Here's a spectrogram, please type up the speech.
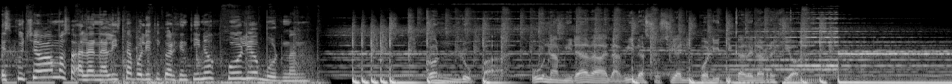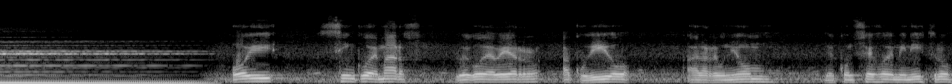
Escuchábamos al analista político argentino Julio Burman. Con lupa, una mirada a la vida social y política de la región. Hoy, 5 de marzo, luego de haber acudido a la reunión del Consejo de Ministros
